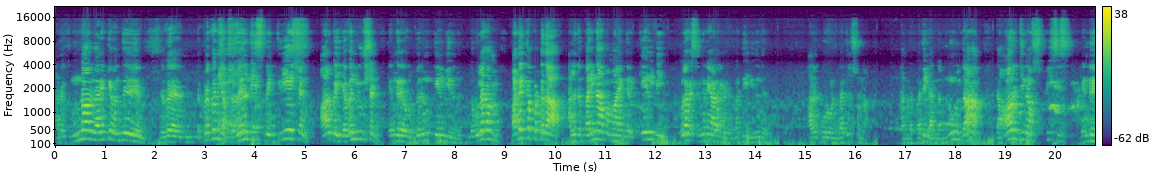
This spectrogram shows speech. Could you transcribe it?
அதற்கு முன்னால் வரைக்கும் வந்து இந்த பிரபஞ்சம் the world is by creation or by evolution என்கிற ஒரு பெரும் கேள்வி இருந்தது. இந்த உலகம் படைக்கப்பட்டதா அல்லது பரிணாமமா என்கிற கேள்வி உலக சிந்தனையாளர்கள் மத்தியில் இருந்தது. அதற்கு ஒருவன் பதில் சொன்னான். அந்த பதில் அந்த நூல் தான் த ஆரிஜின் ஆஃப் ஸ்பீசிஸ் என்று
